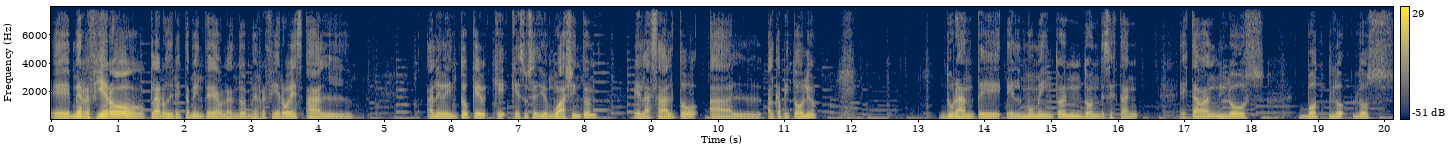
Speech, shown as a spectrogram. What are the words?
Eh, me refiero, claro, directamente hablando, me refiero es al, al evento que, sucedió en Washington, el asalto al, Capitolio, durante el momento en donde se están, estaban los, los,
